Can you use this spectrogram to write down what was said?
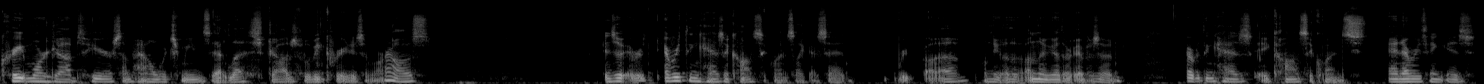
create more jobs here somehow, which means that less jobs will be created somewhere else. And so every, everything has a consequence, like I said uh, on the other on the other episode. Everything has a consequence, and everything is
